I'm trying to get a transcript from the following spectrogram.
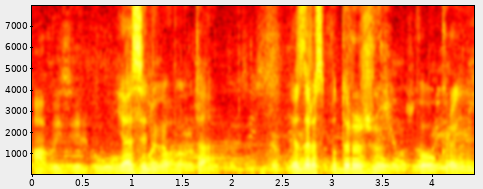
А, вы из Львова. Я зі Львова, так. Я зараз подорожую по Україні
